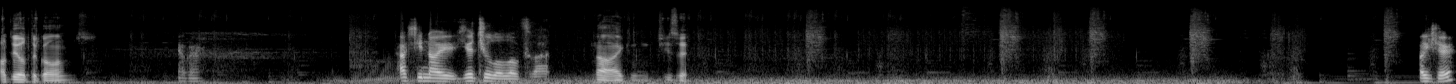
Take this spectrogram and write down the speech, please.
I'll deal with the golems. Okay. Actually, no, you're too low for that. No, I can choose it. Are you sure?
